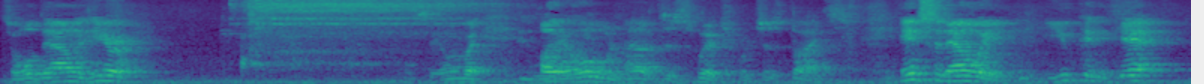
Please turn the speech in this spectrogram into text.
it's all down in here. That's the only way. My Oh, old one has the switch, which is nice. Incidentally, you can get,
